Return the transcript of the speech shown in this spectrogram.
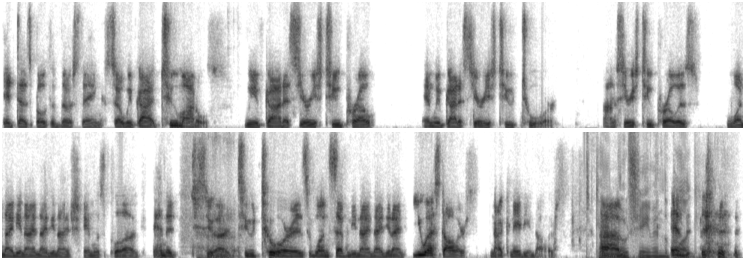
it does both of those things. So we've got two models. We've got a Series 2 Pro and we've got a Series 2 Tour. Um, Series 2 Pro is 199.99 shameless plug and the two, uh, 2 Tour is 179.99 US dollars, not Canadian dollars. Okay, no um, shame in the plug. and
